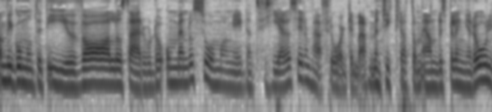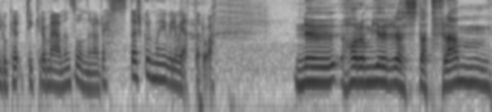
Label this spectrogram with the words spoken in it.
om vi går mot ett EU-val och så här, och då, om ändå så många identifierar sig i de här frågorna men tycker att de ändå spelar ingen roll, då tycker de även så när de röstar skulle man ju vilja veta då. Nu har de ju röstat fram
